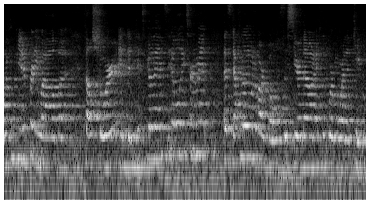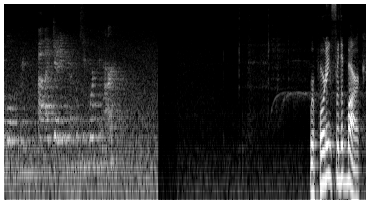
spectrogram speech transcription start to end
We competed pretty well, but fell short and didn't get to go to the NCAA tournament. That's definitely one of our goals this year, though, and I think we're more than capable of uh, getting if we keep working hard. Reporting for the Bark,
